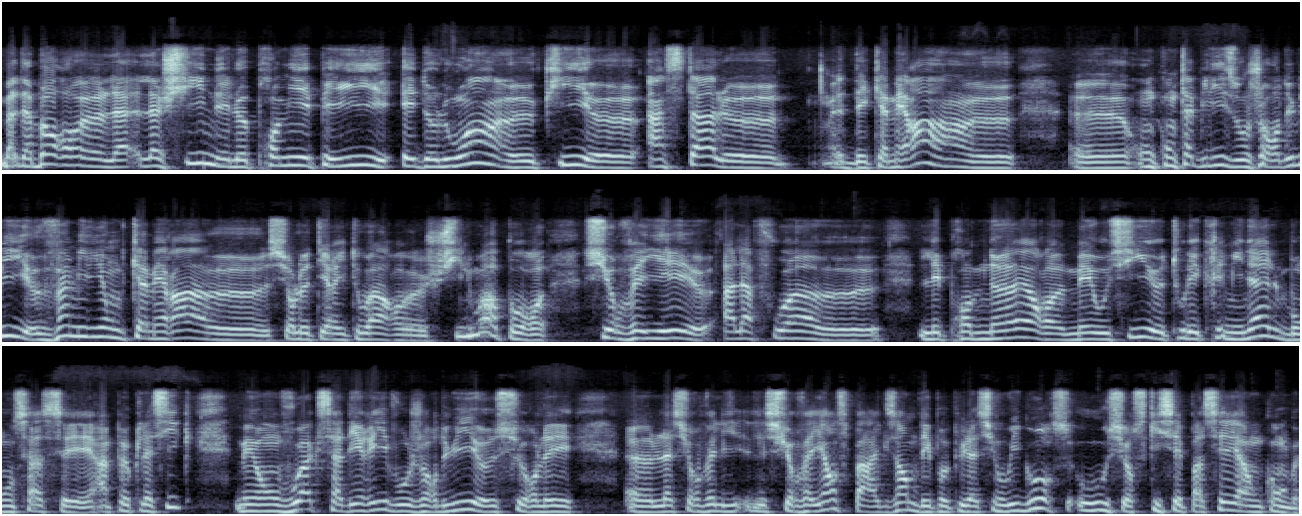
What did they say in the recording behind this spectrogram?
Bah D'abord, euh, la, Chine est le premier pays, et de loin, euh, qui euh, installe des caméras. Hein, euh, on comptabilise aujourd'hui 20 millions de caméras euh, sur le territoire euh, chinois pour surveiller à la fois les promeneurs, mais aussi tous les criminels. Bon, ça c'est un peu classique, mais on voit que ça dérive aujourd'hui sur les, la surveillance, par exemple, des populations ouïghours ou sur ce qui s'est passé à Hong Kong.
